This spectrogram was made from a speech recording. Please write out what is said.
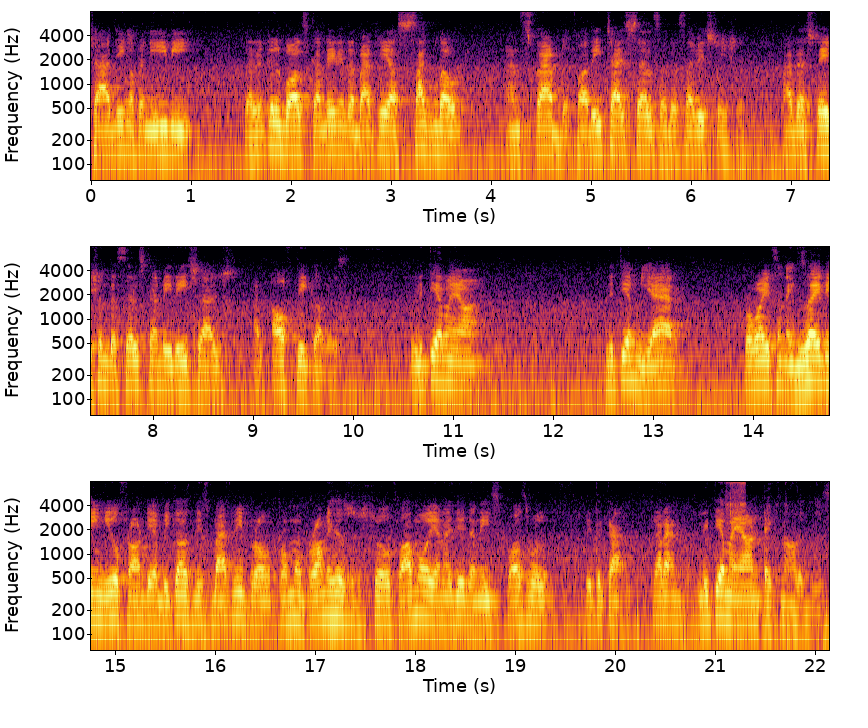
charging of an EV, the little balls contained in the battery are sucked out and swapped for recharge cells at the service station. At the station, the cells can be recharged at off-peak hours. Lithium ion, lithium air provides an exciting new frontier because this battery pro promises to store far more energy than is possible with the current lithium ion technologies.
